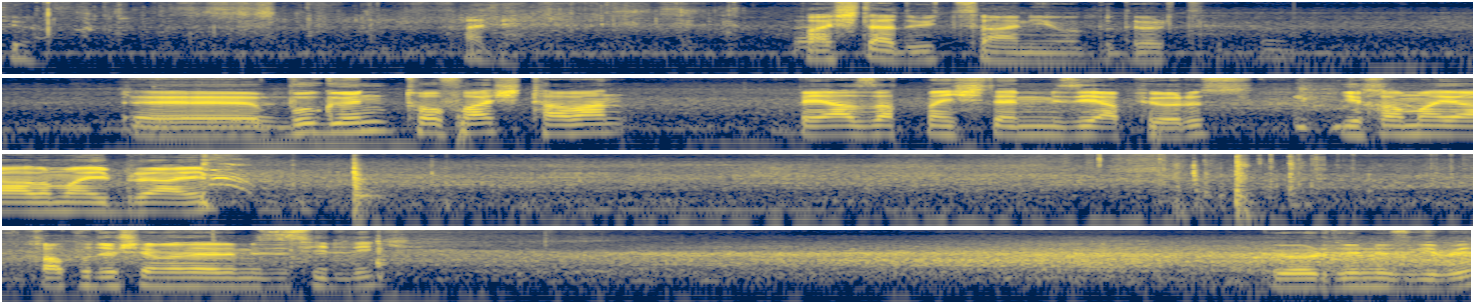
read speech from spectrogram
bitiyor. Hadi. Başladı 3 saniye oldu 4. Ee, bugün Tofaş tavan beyazlatma işlemimizi yapıyoruz. Yıkama yağlama İbrahim. Kapı döşemelerimizi sildik. Gördüğünüz gibi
